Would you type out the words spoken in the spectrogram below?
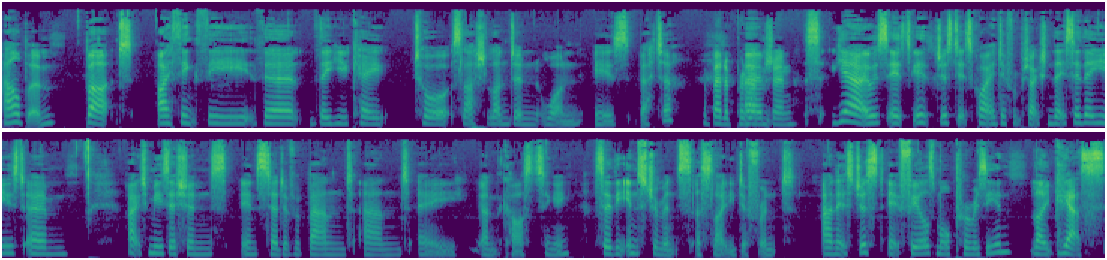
album, but I think the the the UK tour slash London one is better. a better production. S yeah, it was. It's it's just it's quite a different production. They so they used um, act musicians instead of a band and a and the cast singing. So the instruments are slightly different, and it's just it feels more Parisian. Like Yes,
